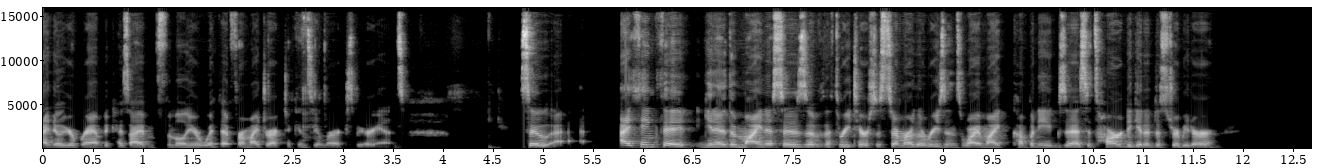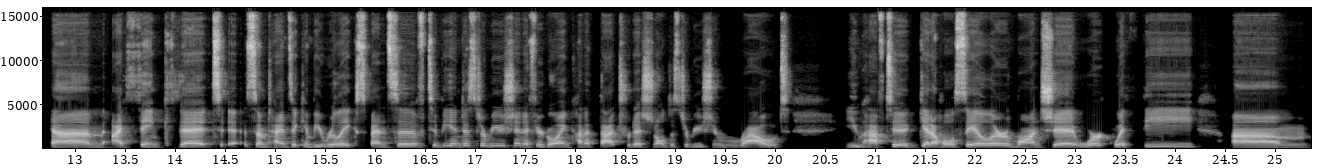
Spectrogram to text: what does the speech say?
I know your brand because I'm familiar with it from my direct to consumer experience. So I think that, you know, the minuses of the three tier system are the reasons why my company exists. It's hard to get a distributor um, I think that sometimes it can be really expensive to be in distribution if you're going kind of that traditional distribution route. You have to get a wholesaler, launch it, work with the um,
